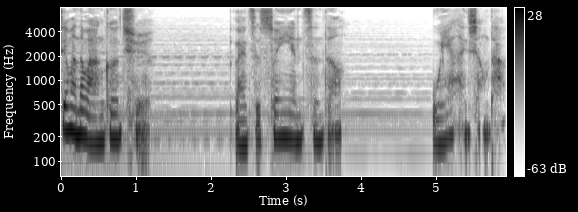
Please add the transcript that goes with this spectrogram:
今晚的晚安歌曲来自孙燕姿的《我也很想他》。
